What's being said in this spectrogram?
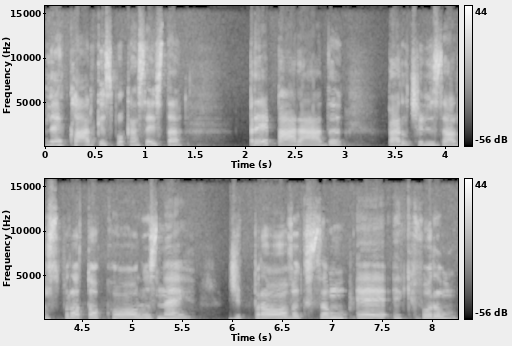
Né? Claro que a Expocacé está preparada para utilizar os protocolos né, de prova que são é, é, que foram,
